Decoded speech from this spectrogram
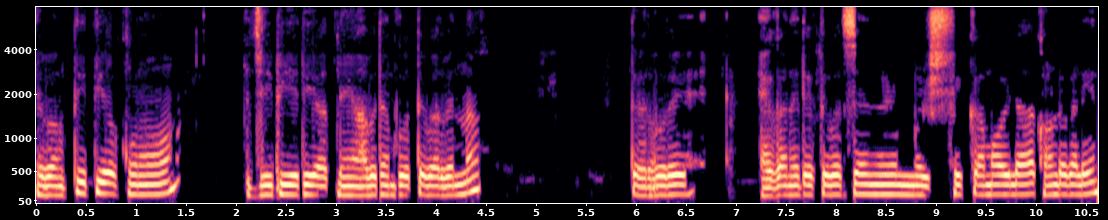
এবং তৃতীয় কোনো জিপিএ দিয়ে আপনি আবেদন করতে পারবেন না। তারপরে এখানে দেখতে পাচ্ছেন, শিক্ষা মহিলা খণ্ডকালীন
